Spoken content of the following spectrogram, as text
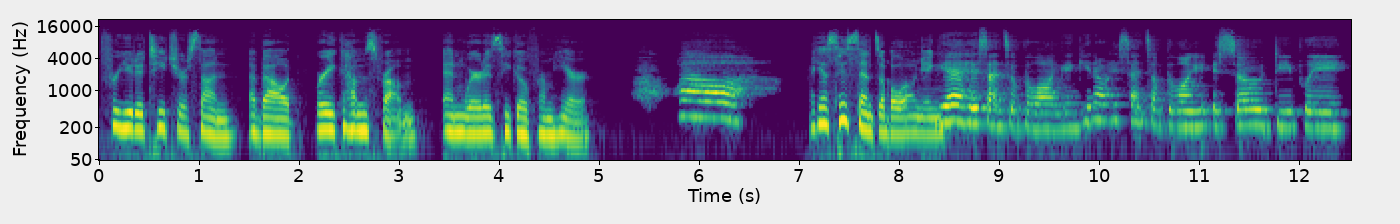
for you to teach your son about where he comes from and where does he go from here? Well, I guess his sense of belonging. Yeah, his sense of belonging. You know, his sense of belonging is so deeply.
